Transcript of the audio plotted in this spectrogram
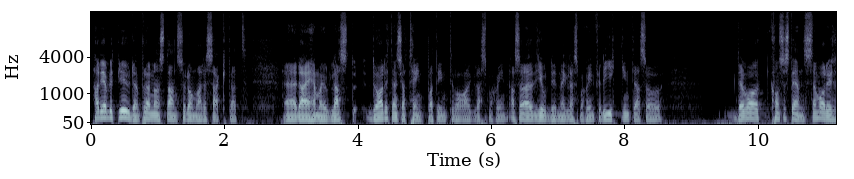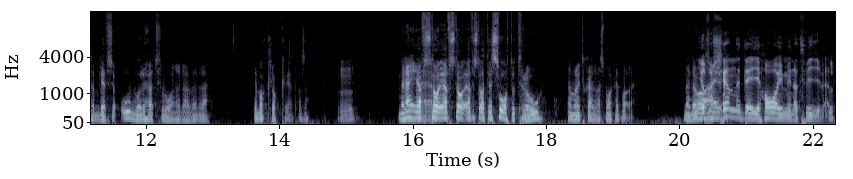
hade jag blivit bjuden på det någonstans och de hade sagt att eh, där jag hemma gjort glass, då hade inte ens jag tänkt på att det inte var glassmaskin. Alltså gjorde med glassmaskin, för det gick inte alltså. Det var konsistensen var det som blev så oerhört förvånad över det där. Det var klockrent alltså. Mm. Men nej, jag Eh. förstår, jag, förstår, jag förstår att det är svårt att tro när man inte själv har smakat på det. Men det var... Jag som nej, känner dig har ju mina tvivel.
